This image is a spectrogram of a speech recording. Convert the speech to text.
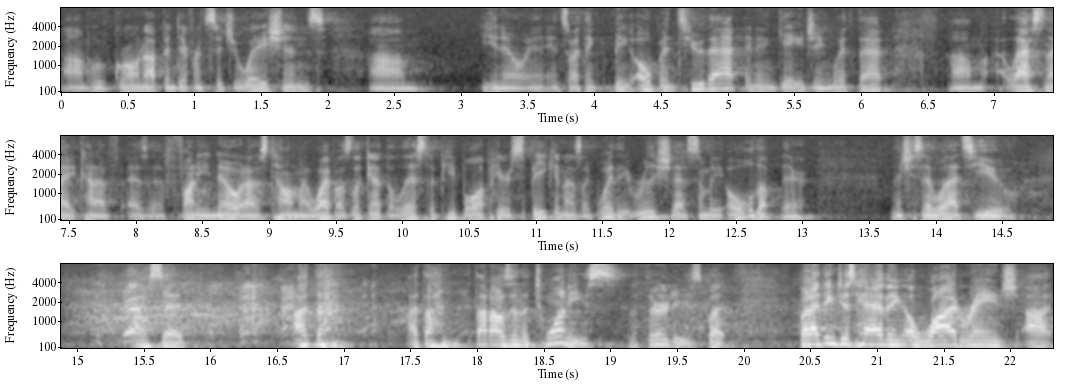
um, who've grown up in different situations. Um, you know, and, and so I think being open to that and engaging with that. Um, last night, kind of as a funny note, I was telling my wife, I was looking at the list of people up here speaking. I was like, boy, they really should have somebody old up there. And then she said, well, that's you. I said, I thought, I thought, I thought I was in the 20s, the 30s. But, but I think just having a wide range uh,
